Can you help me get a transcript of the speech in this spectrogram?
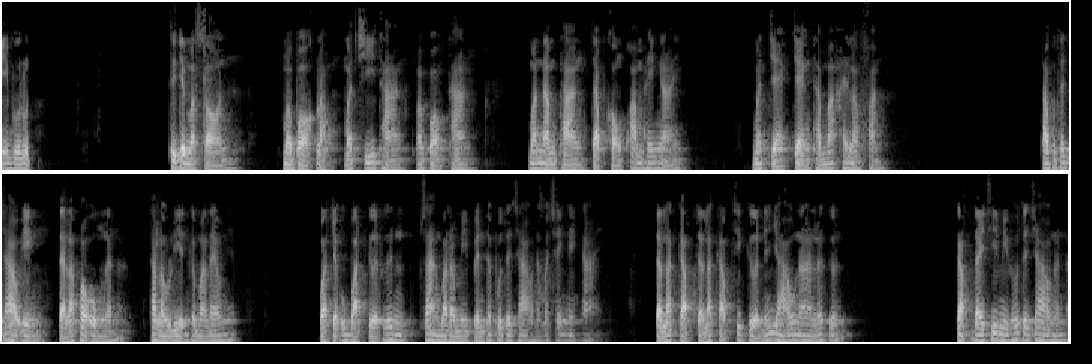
มีบุรุษ ที่จะมาสอนมาบอกเรา มาชี้ทาง มาบอกทาง มานำทางจับของความให้ง่าย มาแจกแจงธรรมะให้เราฟัง พระพุทธเจ้าเอง แต่ละพระองค์นั้น ถ้าเราเรียนกันมาแล้วเนี่ยกว่าจะอุบัติเกิดขึ้นสร้างบารมีเป็นพระพุทธเจ้านะไม่ใช่ง่ายๆ แต่ละกับแต่ละกับที่เกิดนั้นยาวนานแล้วเกินกับใดที่มีพระพุทธเจ้านั้น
